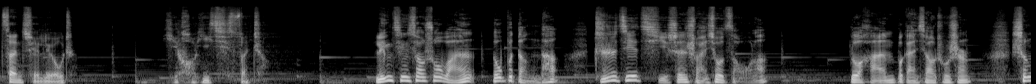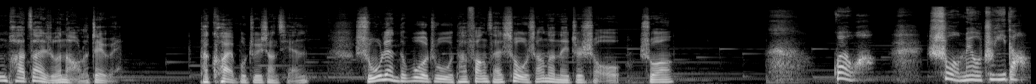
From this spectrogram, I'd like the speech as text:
暂且留着，以后一起算账。”林青霄说完都不等他，直接起身甩袖走了。洛寒不敢笑出声，生怕再惹恼了这位。他快步追上前。熟练地握住他方才受伤的那只手，说：“怪我，是我没有注意到，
